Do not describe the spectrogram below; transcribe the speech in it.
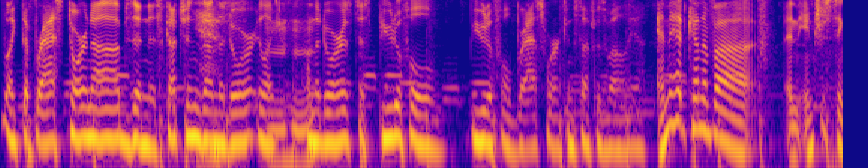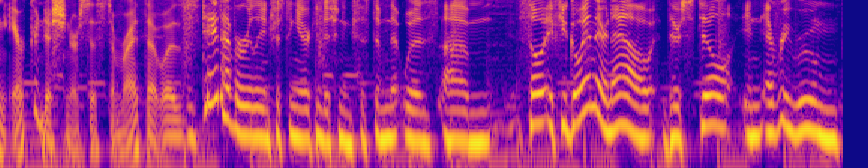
like the brass doorknobs and the escutcheons on the door, like on the doors. Just beautiful, beautiful brass work and stuff as well. Yeah. and they had kind of a an interesting air conditioner system, right? That was did have a really interesting air conditioning system that was um, so if you go in there now there's still in every room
